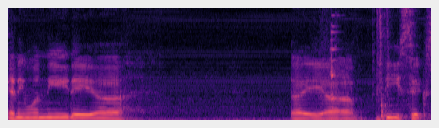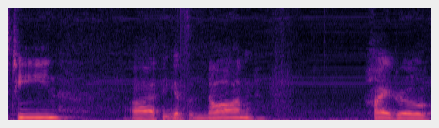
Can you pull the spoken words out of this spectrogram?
Anyone need a uh, a uh, D16? Uh, I think it's a non hydro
